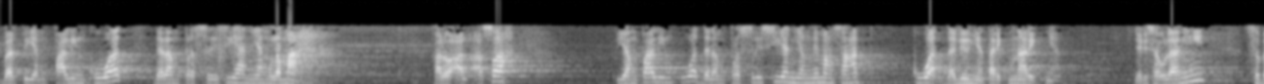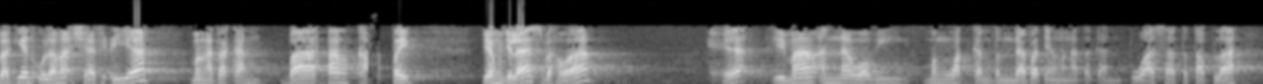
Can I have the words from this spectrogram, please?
berarti yang paling kuat dalam perselisihan yang lemah. Kalau al asah yang paling kuat dalam perselisihan yang memang sangat kuat dalilnya tarik menariknya. Jadi saya ulangi, sebagian ulama Syafi'iyah mengatakan batal Taib. Yang jelas bahwa ya Imam An-Nawawi menguatkan pendapat yang mengatakan puasa tetaplah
